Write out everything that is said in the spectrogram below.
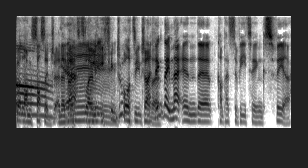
foot long sausage, and they're Yeah. both slowly eating towards each other. I think they met in the competitive eating sphere.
